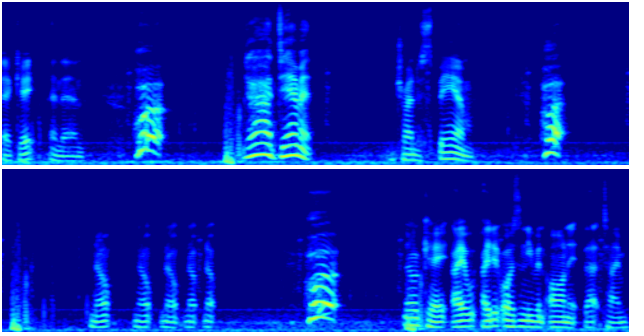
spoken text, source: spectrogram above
Okay, and then Hwah! God damn it. I'm trying to spam. Hwah! Nope, nope, nope, nope, nope. Okay, I, I didn't, wasn't even on it that time.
